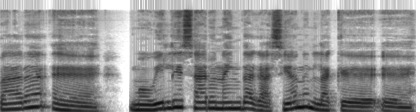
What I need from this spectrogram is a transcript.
para eh, movilizar una indagación en la que eh,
